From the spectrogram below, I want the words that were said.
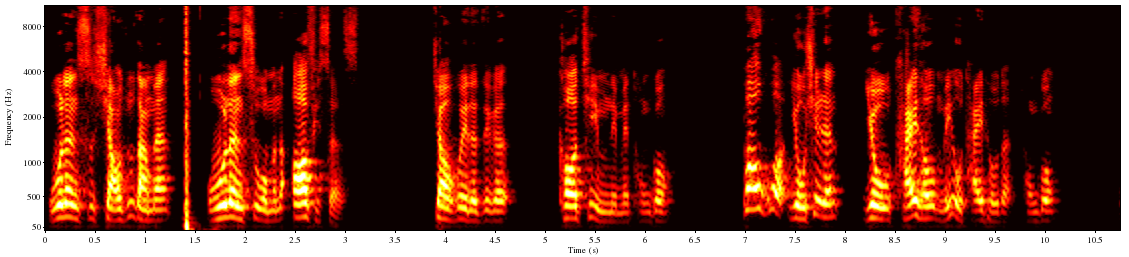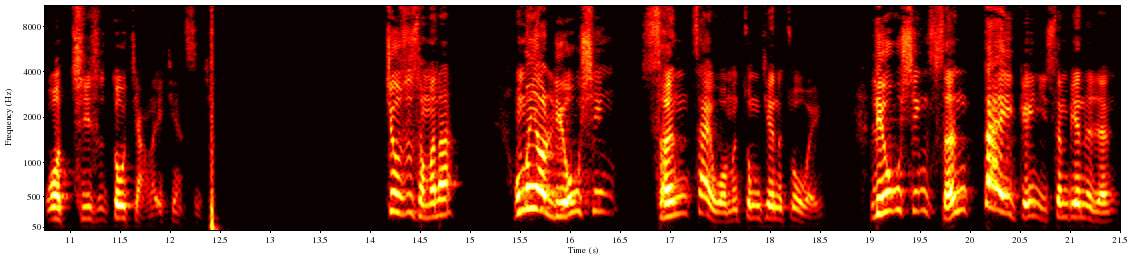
无论是小组长们。无论是我们的 officers，教会的这个 core team 里面同工，包括有些人有抬头没有抬头的同工，我其实都讲了一件事情，就是什么呢？我们要留心神在我们中间的作为，留心神带给你身边的人，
